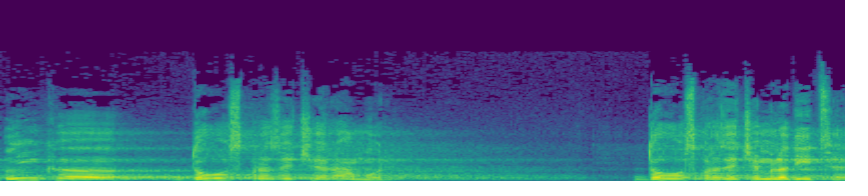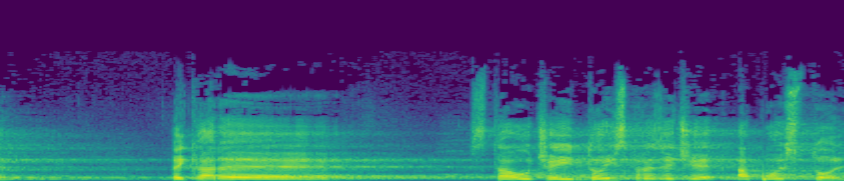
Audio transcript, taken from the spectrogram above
încă 12 ramuri, 12 mlădițe pe care stau cei 12 apostoli,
